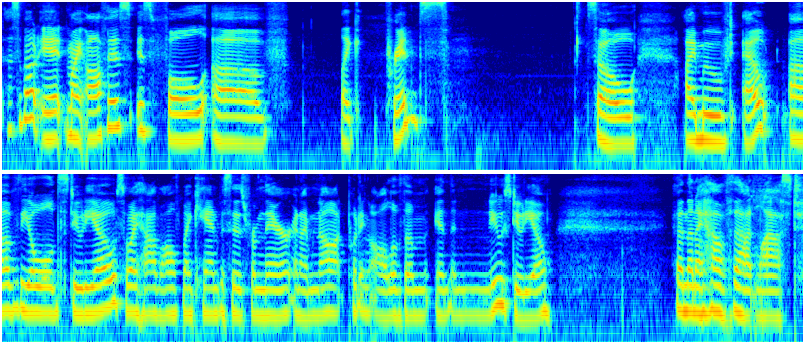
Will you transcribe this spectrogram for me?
that's about it. My office is full of like prints. So I moved out of the old studio, so I have all of my canvases from there and I'm not putting all of them in the new studio. And then I have that last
